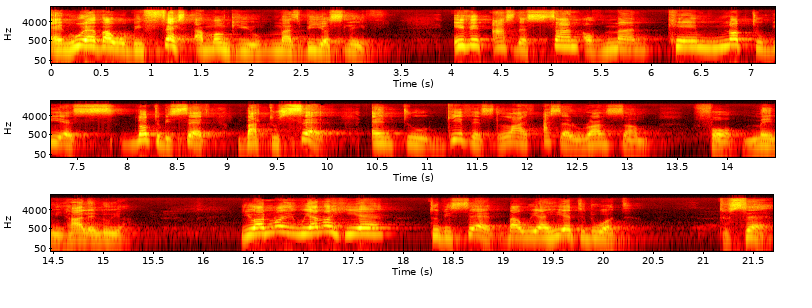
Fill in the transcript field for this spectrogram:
And whoever will be first among you must be your slave. Even as the Son of Man came not to be a, not to be served, but to serve and to give his life as a ransom for many. Hallelujah. You are not, we are not here to be served, but we are here to do what? To serve.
